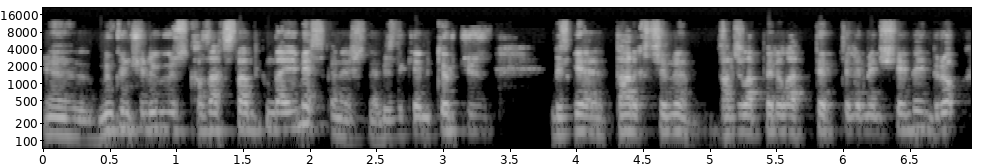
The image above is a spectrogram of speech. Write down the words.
мүмкүнчүлүгүбүз казакстандыкындай эмес конечно биздики эми төрт жүз бизге тарыхчыны каржылап бере алат деп деле мен ишенбейм бирок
